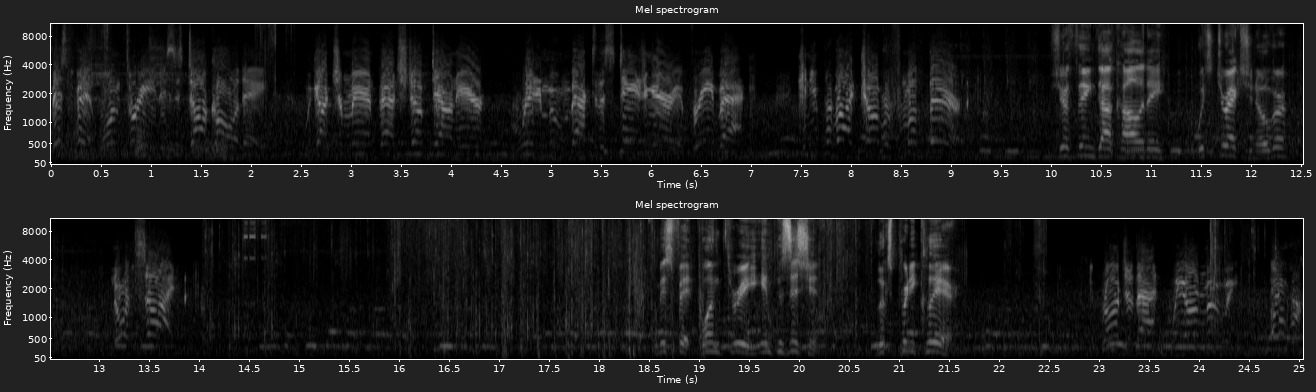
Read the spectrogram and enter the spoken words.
Misfit 1-3, this is Doc Holliday. We got your man patched up down here. We're ready to move him back to the staging area for evac. Can you provide cover from up there? Sure thing, Doc Holliday. Which direction, over? North side. Misfit 1-3, in position. Looks pretty clear. Roger that. We are moving. Over.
